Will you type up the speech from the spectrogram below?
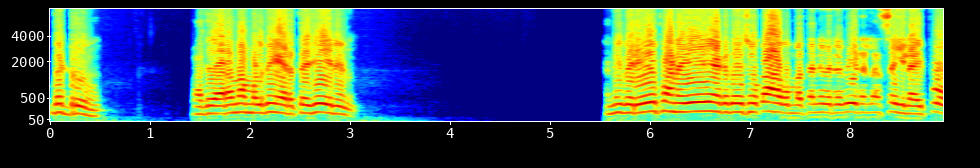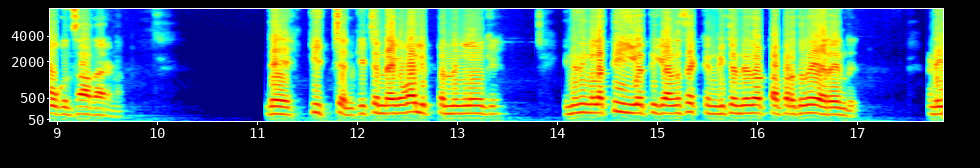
ബെഡ്റൂം അത് കാരണം നമ്മൾ നേരത്തെ ചെയ്യണേണ്. കാരണം ഇവർ പണി ഏകദേശമൊക്കെ ആകുമ്പോ തന്നെ ഇവരുടെ വീടെല്ലാം സെയിലായി പോകും സാധാരണ. ദേ കിച്ചൺ കിച്ചന്റെ ഒക്കെ വലിപ്പം നിങ്ങൾ നോക്കി. ഇനി നിങ്ങളെ തീ കത്തിക്കാനുള്ള സെക്കൻഡ് കിച്ചന്റെ തൊട്ടപ്പുറത്ത് വേറെ ഉണ്ട്. ഈ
